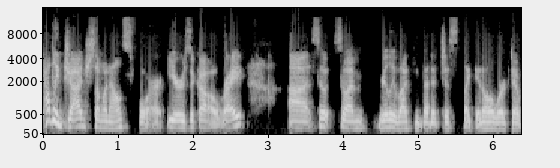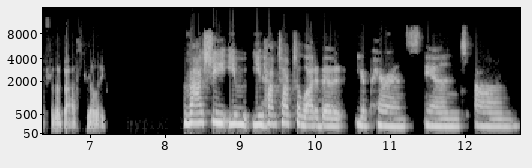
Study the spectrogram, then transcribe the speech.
probably judged someone else for years ago. Right. Uh, so, so I'm really lucky that it just like it all worked out for the best, really. Vassy, you you have talked a lot about your parents, and um,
